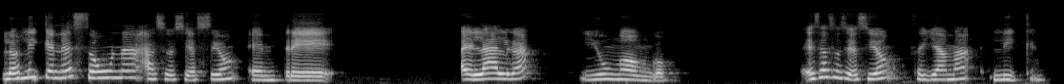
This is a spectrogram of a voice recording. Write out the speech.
Los líquenes son una asociación entre el alga y un hongo. Esa asociación se llama líquen.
